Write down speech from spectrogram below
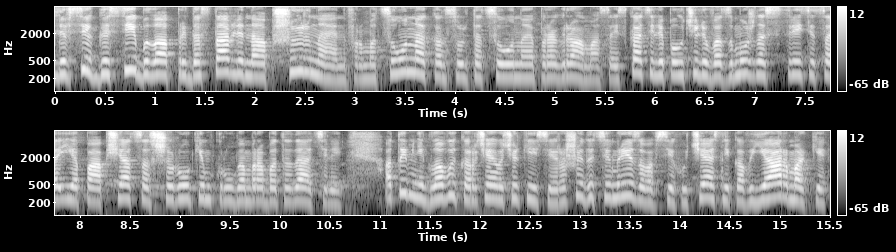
Для всех гостей была предоставлена обширная информационно-консультационная программа. Соискатели получили возможность встретиться и пообщаться с широким кругом работодателей. От имени главы Карачаева-Черкесии Рашида Тимрезова всех участников ярмарки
